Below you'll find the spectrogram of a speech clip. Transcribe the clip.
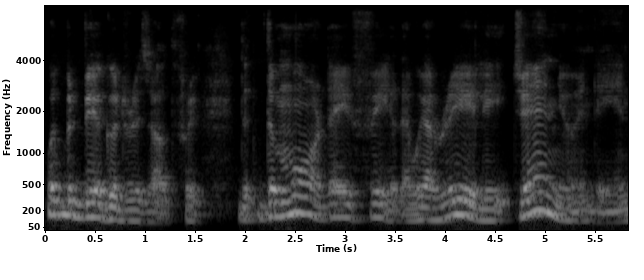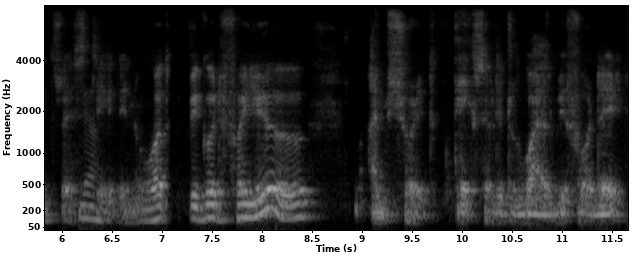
what would be a good result for you? The, the more they feel that we are really genuinely interested in what would be good for you, I'm sure it takes a little while before they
